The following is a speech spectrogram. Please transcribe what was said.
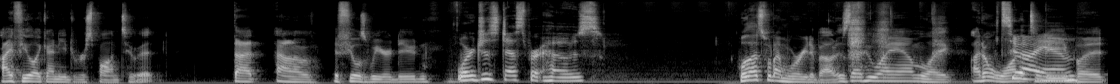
I feel like I need to respond to it. that I don't know. It feels weird, dude. We're just desperate hoes. Well, that's what I'm worried about. Is that who I am? Like, I don't want it to I be, am. but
